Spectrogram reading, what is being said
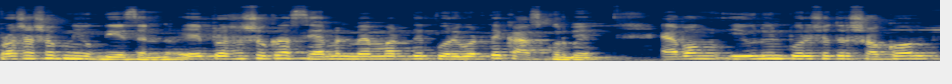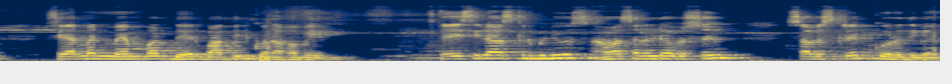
প্রশাসক নিয়োগ দিয়েছেন। এই প্রশাসকরা চেয়ারম্যান, মেম্বারদের পরিবর্তে কাজ করবে এবং ইউনিয়ন পরিষদের সকল চেয়ারম্যান, মেম্বারদের বাতিল করা হবে। এই ছিল আজকের ভিডিওস। আমার চ্যানেলটি অবশ্যই সাবস্ক্রাইব করে দিবেন।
